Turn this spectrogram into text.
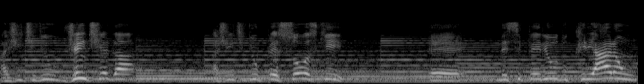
a gente viu gente chegar, a gente viu pessoas que é, nesse período criaram,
